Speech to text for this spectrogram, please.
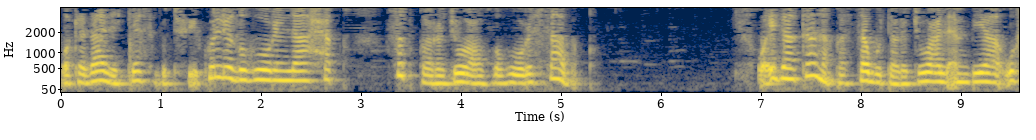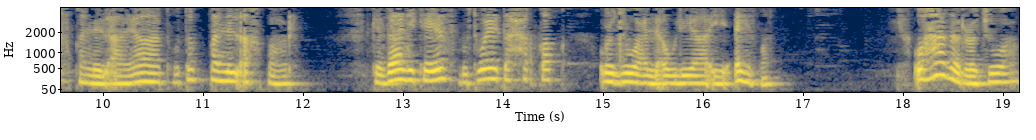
وكذلك يثبت في كل ظهور لاحق صدق رجوع الظهور السابق. وإذا كان قد ثبت رجوع الأنبياء وفقا للآيات وطبقا للأخبار كذلك يثبت ويتحقق رجوع الأولياء أيضا. وهذا الرجوع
